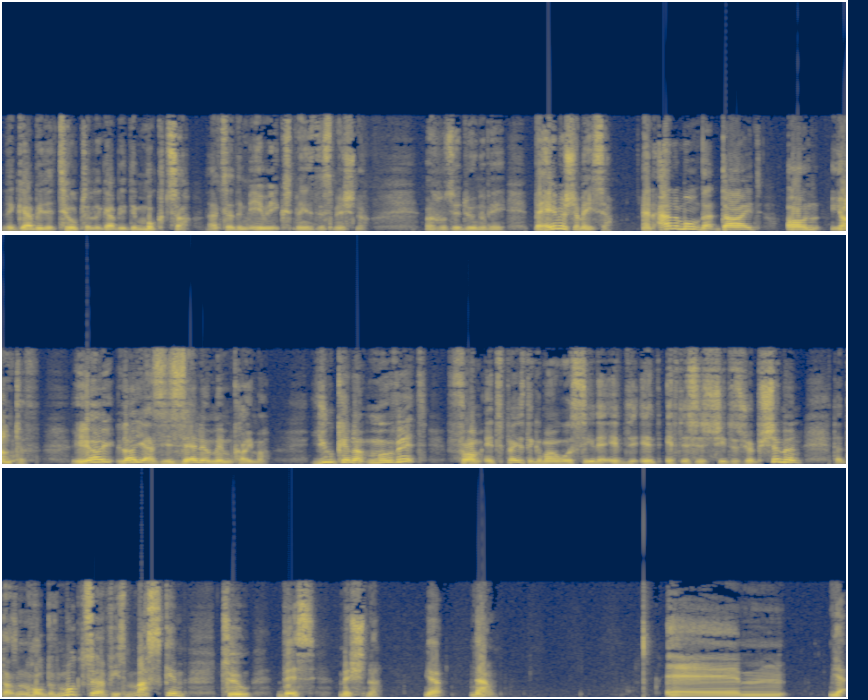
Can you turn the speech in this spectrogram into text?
legabi the tilta, legabi the muktzah. That's how the Meiri explains this Mishnah. That's what they're doing over here. Behemoth shemesa, an animal that died on Yontov. You cannot move it from its place. The Gemara will see that if, if, if this is Shitas Reb Shimon, that doesn't hold of Muktzah, if he's maskim to this Mishnah. Yeah? Now, um, yeah.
